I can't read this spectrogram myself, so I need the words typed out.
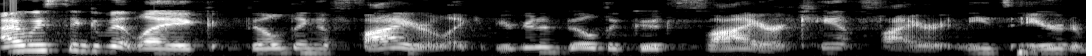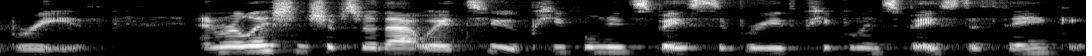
I always think of it like building a fire. Like if you're going to build a good fire, a campfire, it needs air to breathe. And relationships are that way too. People need space to breathe. People need space to think and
